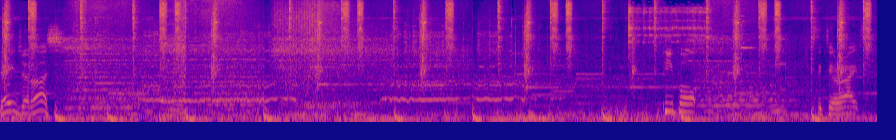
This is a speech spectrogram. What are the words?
Dangerous. People, stick to your right.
